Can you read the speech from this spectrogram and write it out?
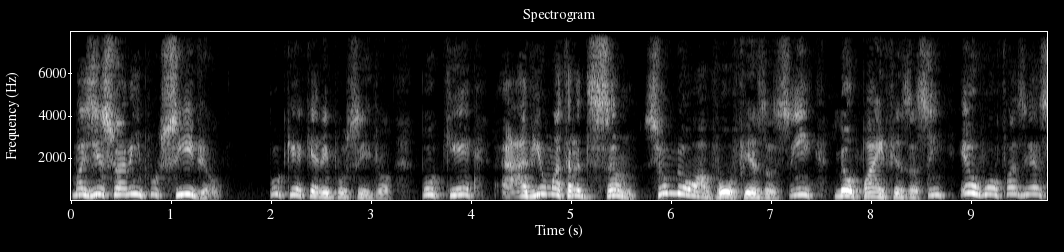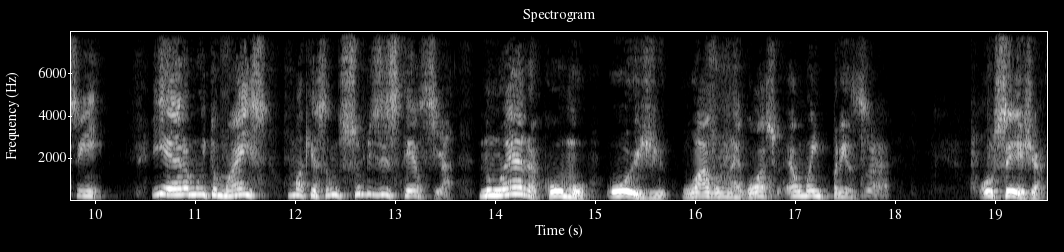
Mas isso era impossível. Por que, que era impossível? Porque havia uma tradição. Se o meu avô fez assim, meu pai fez assim, eu vou fazer assim. E era muito mais uma questão de subsistência. Não era como hoje o agronegócio é uma empresa. Ou seja,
